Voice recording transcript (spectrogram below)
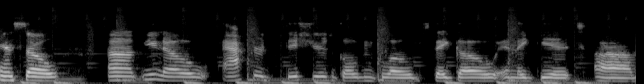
And so, um, you know, after this year's Golden Globes, they go and they get, um,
